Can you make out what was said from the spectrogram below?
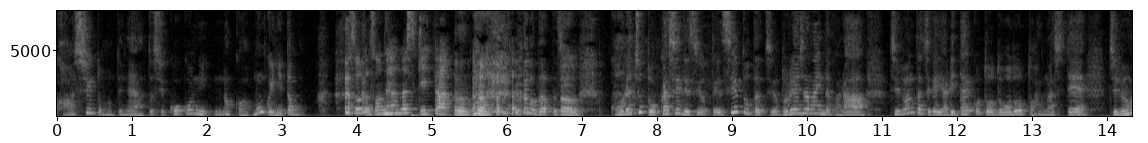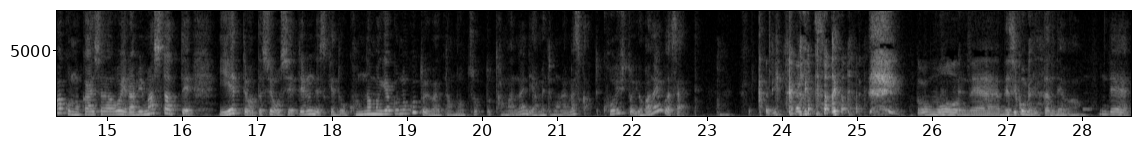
おかしいと思ってね私高校になんか文句言いに行ったもん。そうだそんな話聞いた。うん、言ったことあったし、うん。これちょっとおかしいですよって生徒たちは奴隷じゃないんだから自分たちがやりたいことを堂々と話して自分はこの会社を選びましたって言えって私は教えてるんですけどこんな真逆のこと言われたらもうちょっとたまんないんでやめてもらえますかってこういう人呼ばないでくださいって、カリカリして。ともうね。ねじ込みに行ったんだよ。で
